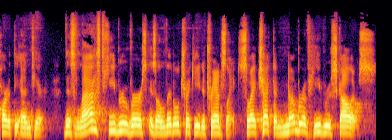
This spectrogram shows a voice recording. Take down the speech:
part at the end here. This last Hebrew verse is a little tricky to translate. So I checked a number of Hebrew scholars.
